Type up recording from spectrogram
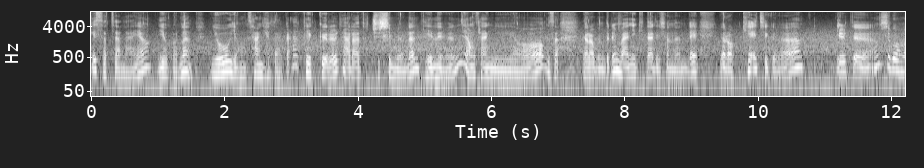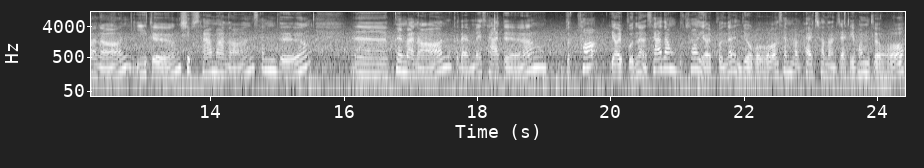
했었잖아요. 이거는 요 영상에다가 댓글을 달아주시면 되는 영상이에요. 그래서 여러분들이 많이 기다리셨는데 이렇게 지금 1등 15만원, 2등 14만원, 3등 8만원, 그 다음에 4등부터 10분은, 4등부터 10분은 요거 38,000원짜리 홍조,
